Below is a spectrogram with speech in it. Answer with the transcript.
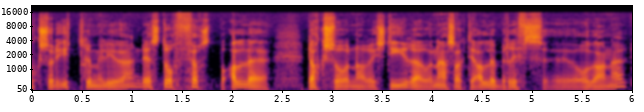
også det ytre miljøet, det står først på alle dagsordener i styrer og nær sagt i alle bedriftsorganer.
